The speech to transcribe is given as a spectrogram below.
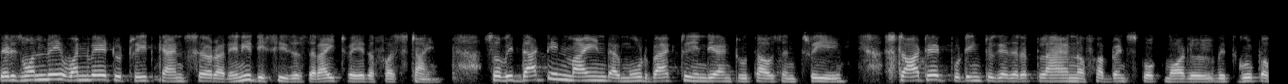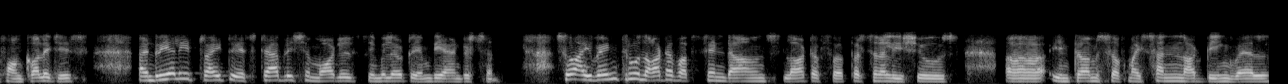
There is one way, one way to treat cancer or any diseases the right way the first time. So with that in mind, I moved back to India in 2003, started putting together a plan of a and spoke model with group of oncologists, and really tried to establish a model similar to MD Anderson so I went through a lot of ups and downs, lot of uh, personal issues uh, in terms of my son not being well.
